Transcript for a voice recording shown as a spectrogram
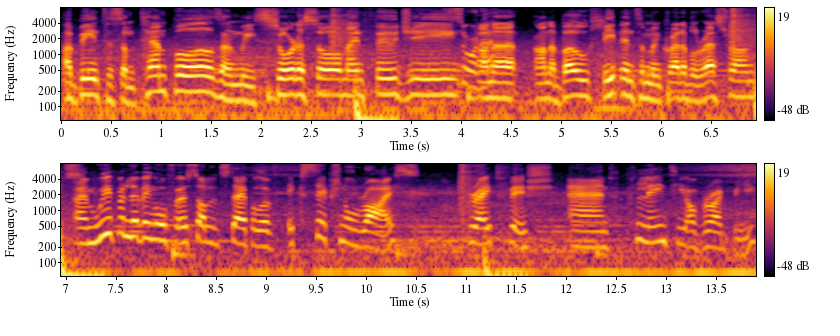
I've been to some temples and we sort of saw Mount Fuji Sorta. on a on a boat, eaten in some incredible restaurants. Um, we've been living off a solid staple of exceptional rice, great fish, and plenty of rugby.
